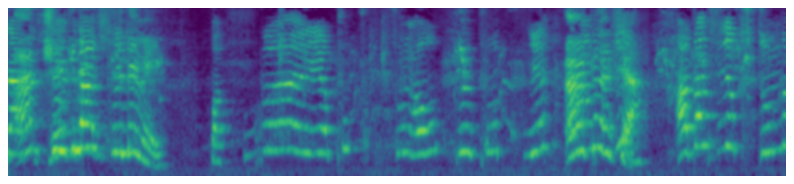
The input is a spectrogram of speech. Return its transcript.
Ertuğrul'unkini hiç denemeyin. Bak böyle yapıp sonra alıp bir pot diye. Arkadaşlar. Ya, Adam size tuttuğunda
